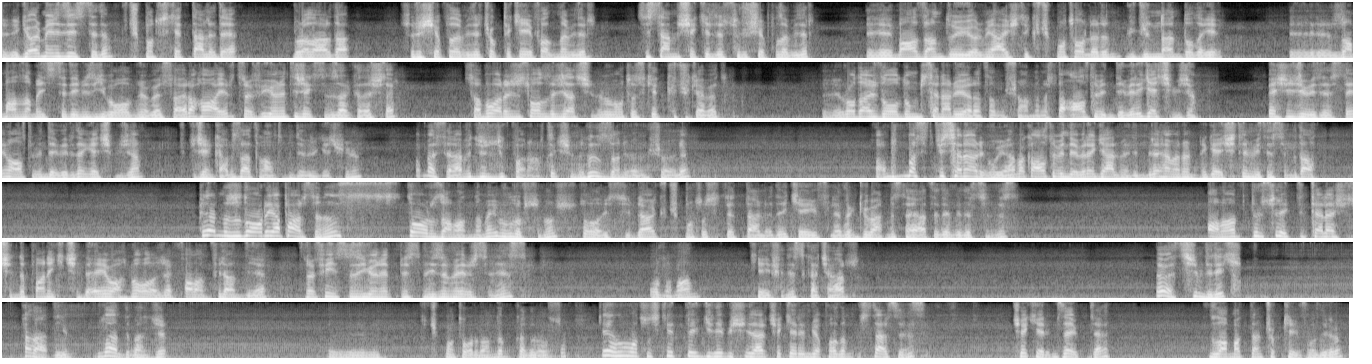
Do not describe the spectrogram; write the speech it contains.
Ee, görmenizi istedim. Küçük motosikletlerle de buralarda sürüş yapılabilir. Çok da keyif alınabilir. Sistemli şekilde sürüş yapılabilir. Ee, bazen duyuyorum ya işte küçük motorların gücünden dolayı zamanlama istediğimiz gibi olmuyor vesaire. Hayır trafiği yöneteceksiniz arkadaşlar. Bu aracı sollayacağız şimdi. Bu motosiklet küçük evet. E, rodajda olduğum bir senaryo yaratalım şu anda. Mesela 6000 deviri geçmeyeceğim. 5. vitesteyim 6000 deviri de geçmeyeceğim. Çünkü Cenk abi zaten 6000 devir geçmiyor. Mesela bir düzlük var artık. Şimdi hızlanıyorum şöyle. Basit bir senaryo bu ya. Bak 6000 devire gelmedim bile hemen önüne geçtim vitesimi de al. Planınızı doğru yaparsanız doğru zamanlamayı bulursunuz. Dolayısıyla küçük motosikletlerle de keyifle ve güvenli seyahat edebilirsiniz. Ama bir sürekli telaş içinde, panik içinde, eyvah ne olacak falan filan diye trafiğin sizi yönetmesine izin verirsiniz. O zaman keyfiniz kaçar. Evet şimdilik kadar diyeyim. Güzeldi bence. Ee, küçük motordan da bu kadar olsun. Gene bu motosikletle ilgili bir şeyler çekelim yapalım isterseniz. Çekerim zevkle. Kullanmaktan çok keyif alıyorum.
